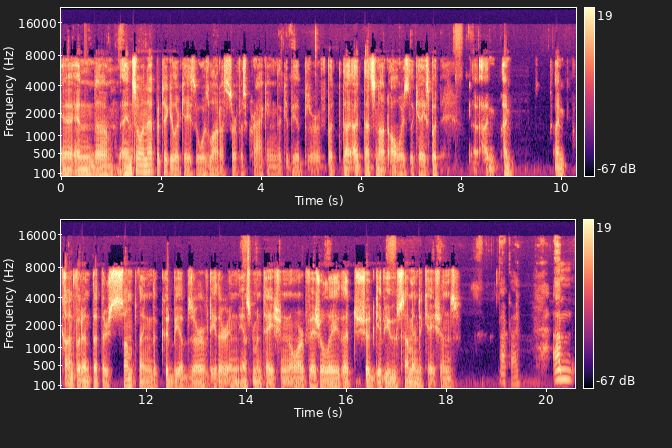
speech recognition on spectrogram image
And um, and so in that particular case, there was a lot of surface cracking that could be observed, but that, that's not always the case. But uh, I'm I'm I'm confident that there's something that could be observed either in instrumentation or visually that should give you some indications. Okay. Um,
